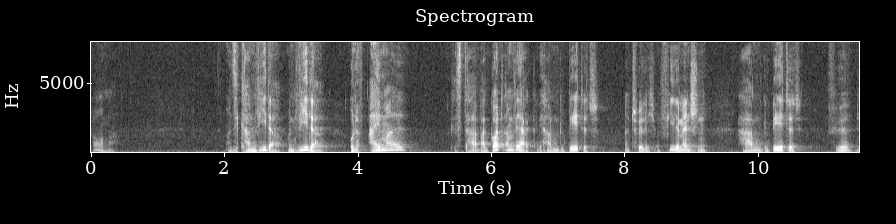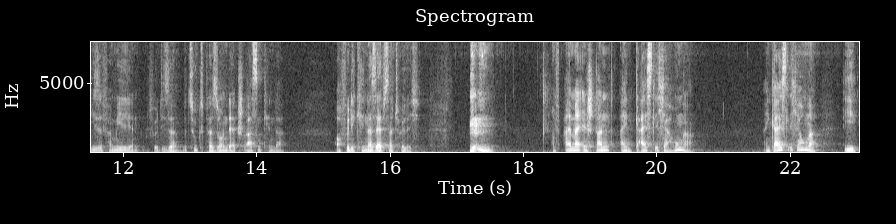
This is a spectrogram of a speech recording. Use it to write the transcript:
schauen wir mal. Und sie kamen wieder und wieder. Und auf einmal, da war Gott am Werk. Wir haben gebetet natürlich. Und viele Menschen haben gebetet für diese Familien, für diese Bezugspersonen der Straßenkinder. Auch für die Kinder selbst natürlich. Auf einmal entstand ein geistlicher Hunger. Ein geistlicher Hunger. Die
